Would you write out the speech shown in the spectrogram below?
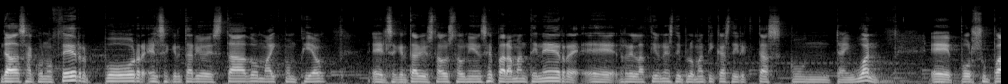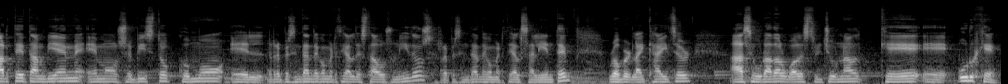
dadas a conocer por el secretario de Estado, Mike Pompeo, el secretario de Estado estadounidense, para mantener eh, relaciones diplomáticas directas con Taiwán. Eh, por su parte, también hemos visto cómo el representante comercial de Estados Unidos, representante comercial saliente, Robert Lighthizer, ha asegurado al Wall Street Journal que urge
